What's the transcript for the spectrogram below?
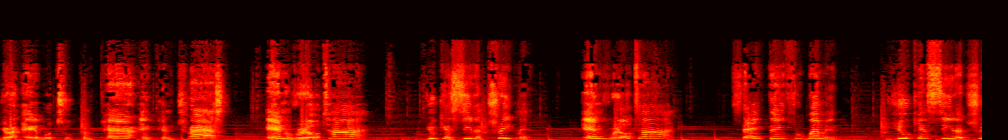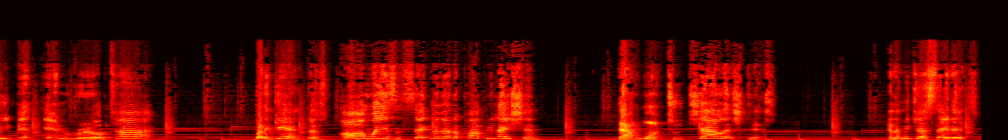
you're able to compare and contrast in real time. You can see the treatment in real time. Same thing for women. You can see the treatment in real time. But again, there's always a segment of the population that want to challenge this. And let me just say this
